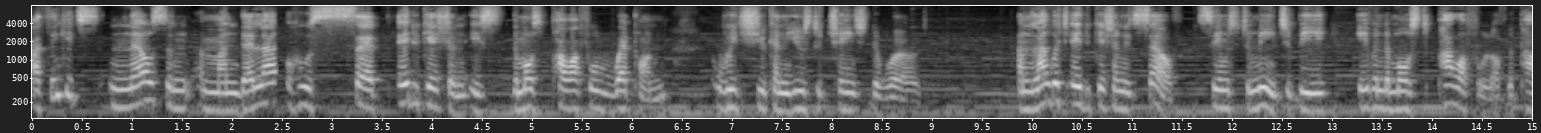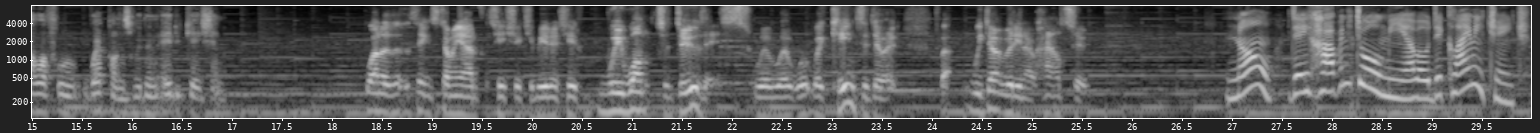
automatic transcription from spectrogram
I think it's Nelson Mandela who said education is the most powerful weapon which you can use to change the world. And language education itself seems to me to be even the most powerful of the powerful weapons within education. One of the things coming out of the teacher community, we want to do this, we're, we're, we're keen to do it, but we don't really know how to. No, they haven't told me about the climate change.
